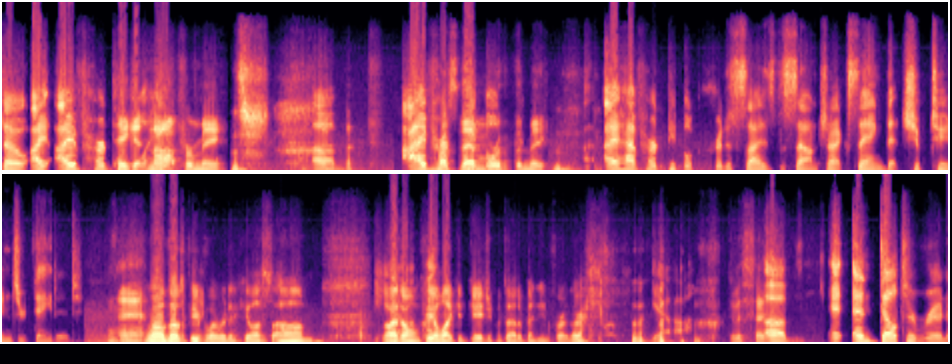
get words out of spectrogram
though I I've heard Take people it not from me. um, I've heard Trust them people, more than me. I have heard people criticize the soundtrack, saying that chip tunes are dated. Eh. well, those people are ridiculous. Um, I don't feel like engaging with that opinion further. Yeah. Gonna say. um, and, and Deltarune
